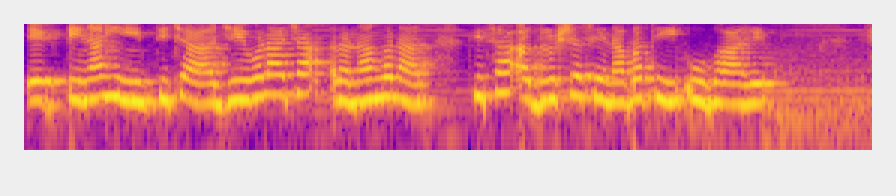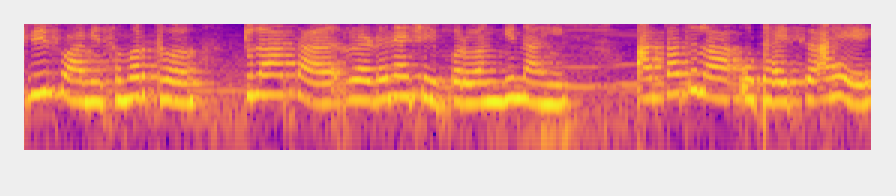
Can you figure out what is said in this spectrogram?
एकटी नाही. तिच्या जीवनाच्या रणांगणात तिचा अदृश्य सेनापती उभा आहे. श्री स्वामी समर्थ तुला आता रडण्याची परवानगी नाही. आता तुला उठायचं आहे.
